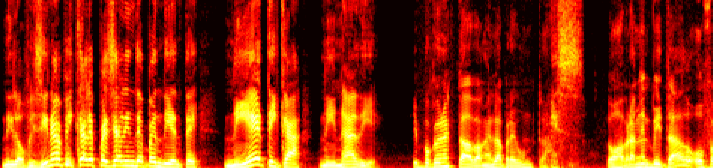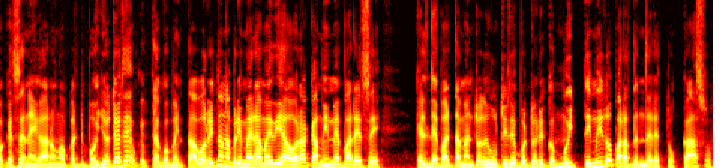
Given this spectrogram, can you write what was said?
ni la Oficina Fiscal Especial Independiente, ni Ética, ni nadie? ¿Y por qué no estaban? Es la pregunta. ¿Los habrán invitado o fue que se negaron a participar? Pues yo te, te comentaba ahorita en la primera media hora que a mí me parece que el Departamento de Justicia de Puerto Rico es muy tímido para atender estos casos.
